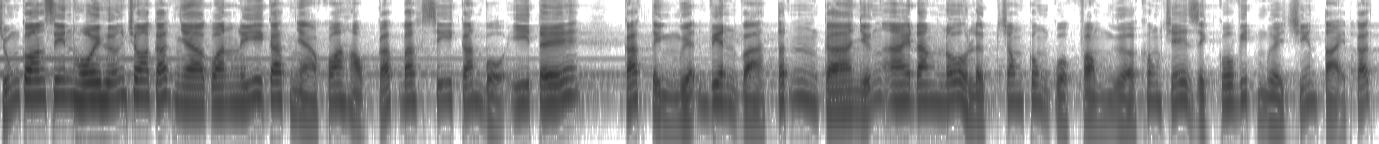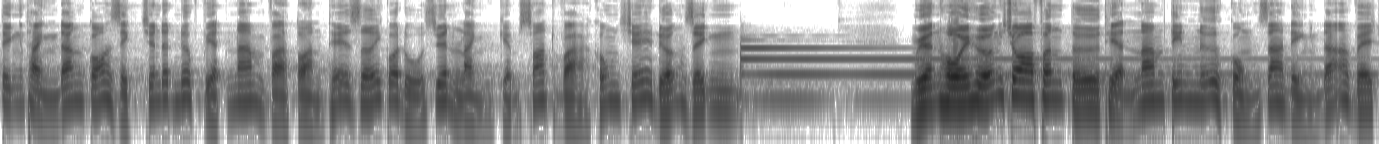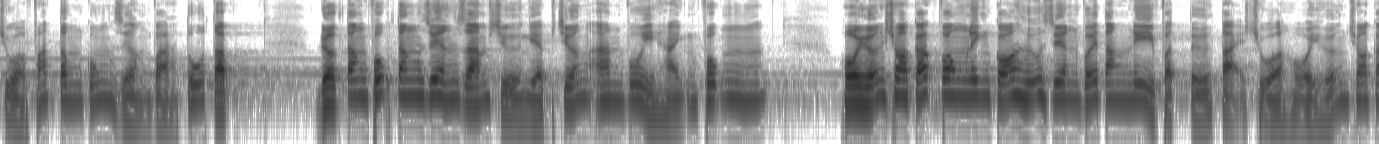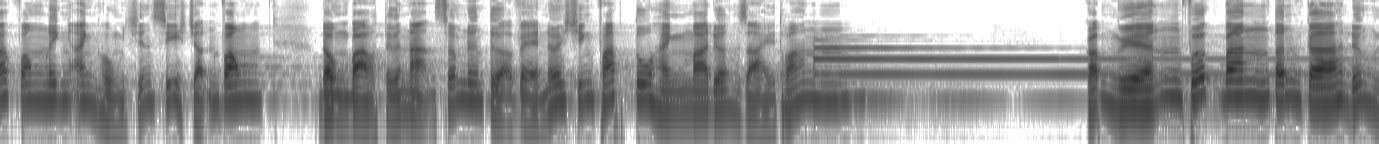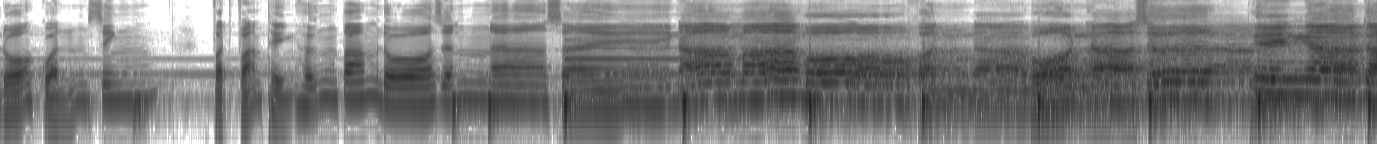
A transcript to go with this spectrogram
Chúng con xin hồi hướng cho các nhà quản lý, các nhà khoa học, các bác sĩ, cán bộ y tế, các tình nguyện viên và tất cả những ai đang nỗ lực trong công cuộc phòng ngừa không chế dịch COVID-19 tại các tỉnh thành đang có dịch trên đất nước Việt Nam và toàn thế giới có đủ duyên lành, kiểm soát và không chế được dịch. Nguyện hồi hướng cho phân tử thiện nam tín nữ cùng gia đình đã về chùa phát tâm cúng dường và tu tập. Được tăng phúc tăng duyên giảm trừ nghiệp chướng an vui hạnh phúc. Hồi hướng cho các vong linh có hữu duyên với tăng ni Phật tử tại chùa. Hồi hướng cho các vong linh anh hùng chiến sĩ trận vong. Đồng bào tử nạn sớm nương tựa về nơi chính pháp tu hành mà được giải thoát khắp nguyện phước ban tân cả đứng đỗ quần sinh Phật Pháp thịnh hưng tám đồ dân à, sài Nam mô Phật Bổn Sư Thích Ca.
